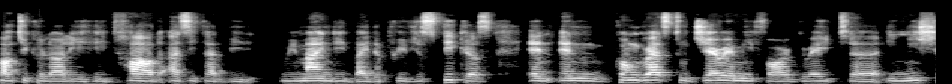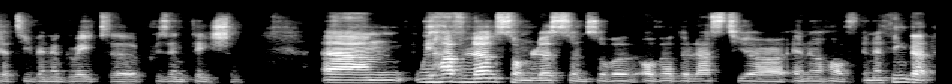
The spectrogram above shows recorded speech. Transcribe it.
particularly hit hard as it had been reminded by the previous speakers. And, and congrats to Jeremy for a great uh, initiative and a great uh, presentation. Um, we have learned some lessons over, over the last year and a half. And I think that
